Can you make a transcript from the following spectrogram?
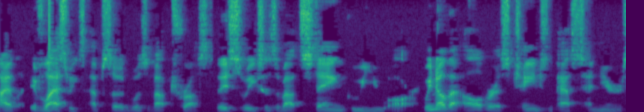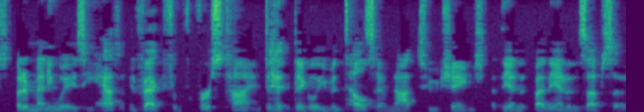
pilot. If last week's episode was about trust, this week's is about staying who you are. We know that Oliver has changed in the past 10 years, but in many ways he hasn't. In fact, for the first time, Diggle even tells him not to change at the end by the end of this episode.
